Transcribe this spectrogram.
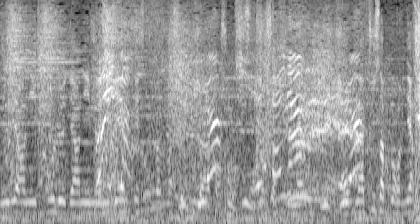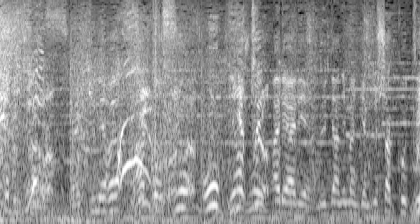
Le dernier coup, le dernier man game. Qu'est-ce qu'on va passer Attention, Nato ça peut revenir très vite là. Avec une erreur. Attention. Oh, bien joué. Allez, allez, le dernier man game de chaque côté.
